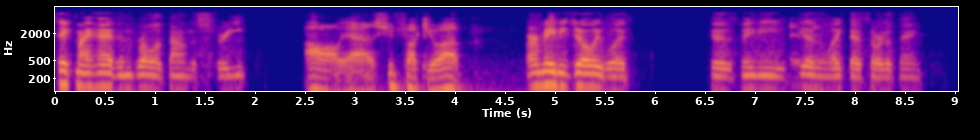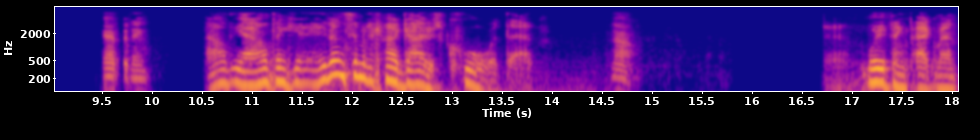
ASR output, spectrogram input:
take my head and roll it down the street, Oh yeah, she'd fuck you up. or maybe Joey would because maybe he doesn't like that sort of thing happening. I don't. Yeah, I don't think he, he doesn't seem like the kind of guy who's cool with that. No. Yeah. What do you think, Pac-Man?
